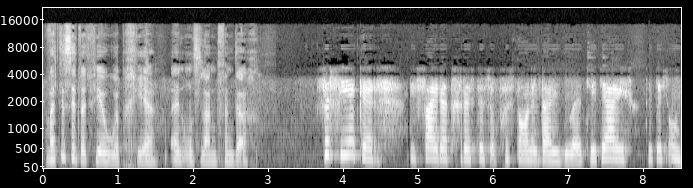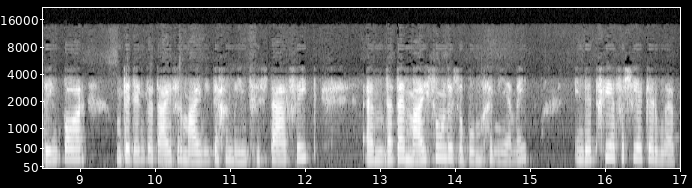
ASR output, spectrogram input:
Wat is dit wat vir jou hoop gee in ons land vandag? Verseker die feit dat Christus opgestaan het uit die dood. Weet jy, dit is ondenkbaar om te dink dat hy vir my nietige mens gesterf het. Ehm um, dat hy my sondes op hom geneem het en dit gee verseker hoop.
